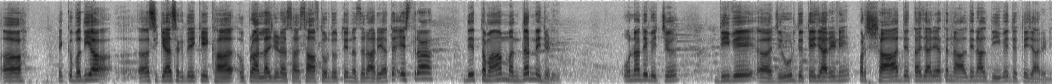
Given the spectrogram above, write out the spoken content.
ਅ, ਇੱਕ ਵਧੀਆ ਅ, ਅਸੀਂ ਕਹਿ ਸਕਦੇ ਕਿ ਖਾ ਉਪਰਾਲਾ ਜਿਹੜਾ ਸਾ- ਸਾਫ਼ ਤੌਰ ਦੇ ਉੱਤੇ ਨਜ਼ਰ ਆ ਰਿਹਾ ਤਾਂ ਇਸ ਤਰ੍ਹਾਂ ਦੇ तमाम ਮੰਦਿਰ ਨੇ ਜਿਹੜੇ ਉਹਨਾਂ ਦੇ ਵਿੱਚ ਦੀਵੇ ਅ, ਜ਼ਰੂਰ ਦਿੱਤੇ ਜਾ ਰਹੇ ਨੇ ਪ੍ਰਸ਼ਾਦ ਦਿੱਤਾ ਜਾ ਰਿਹਾ ਤੇ ਨਾਲ ਦੇ ਨਾਲ ਦੀਵੇ ਦਿੱਤੇ ਜਾ ਰਹੇ ਨੇ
